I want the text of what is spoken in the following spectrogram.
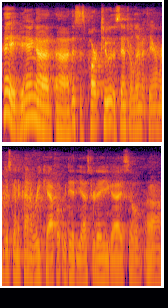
Hey gang, uh, uh, this is part two of the central limit theorem. We're just going to kind of recap what we did yesterday, you guys. So uh,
